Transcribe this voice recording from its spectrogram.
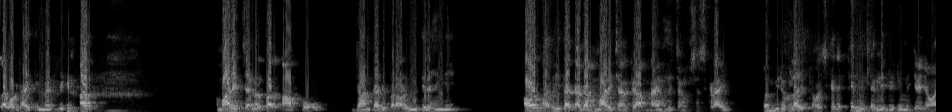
लगभग ढाई तीन मिनट, लेकिन अब हमारे चैनल पर आपको जानकारी बराबर मिलती रहेंगी। और अभी तक अगर हमारे चैनल पे आप नए हो तो चैनल को सब्सक्राइब एवं वीडियो को लाइक अवश्य करें। फिर मिलते अगली वीडियो में। जय जवान।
